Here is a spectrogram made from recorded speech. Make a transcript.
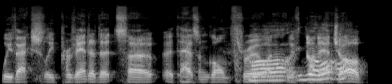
We've actually prevented it, so it hasn't gone through, uh, and we've done well, our job.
